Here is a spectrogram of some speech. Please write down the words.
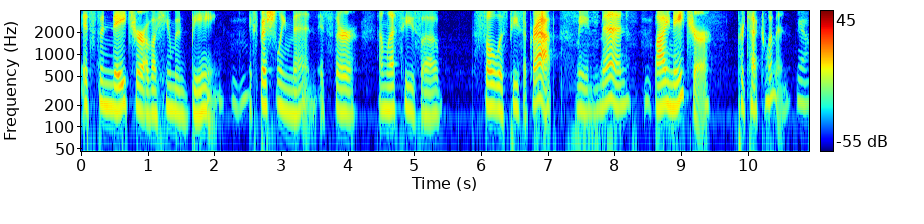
It's the nature of a human being, mm-hmm. especially men. It's their unless he's a soulless piece of crap. I mean, mm-hmm. men by nature protect women. Yeah.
